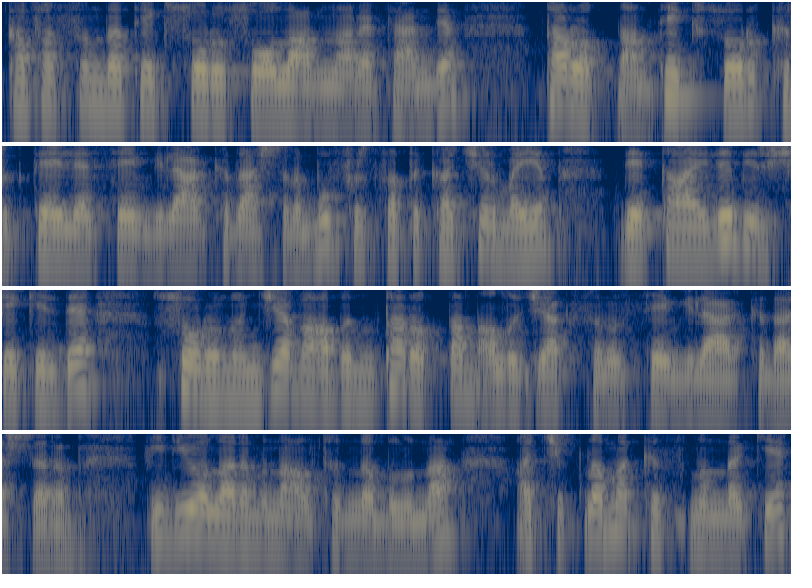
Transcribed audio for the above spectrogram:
Kafasında tek sorusu olanlar efendim. Tarot'tan tek soru 40 TL sevgili arkadaşlarım. Bu fırsatı kaçırmayın. Detaylı bir şekilde sorunun cevabını Tarot'tan alacaksınız sevgili arkadaşlarım. Videolarımın altında bulunan açıklama kısmındaki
